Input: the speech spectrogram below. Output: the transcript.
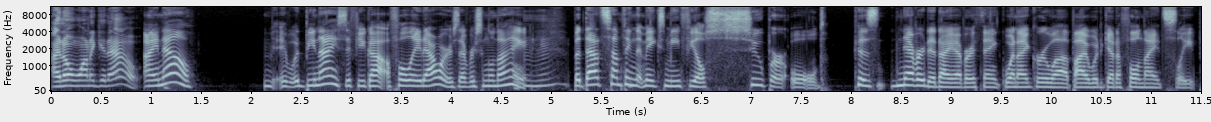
I don't want to get out. I know. It would be nice if you got a full eight hours every single night. Mm-hmm. But that's something that makes me feel super old because never did I ever think when I grew up I would get a full night's sleep.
